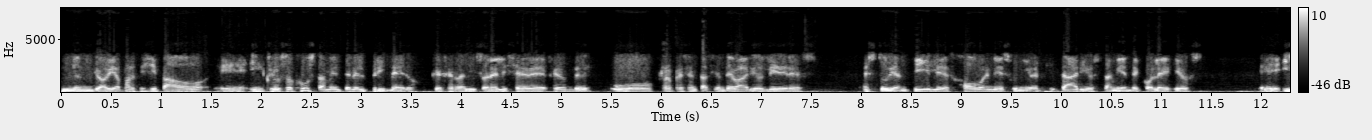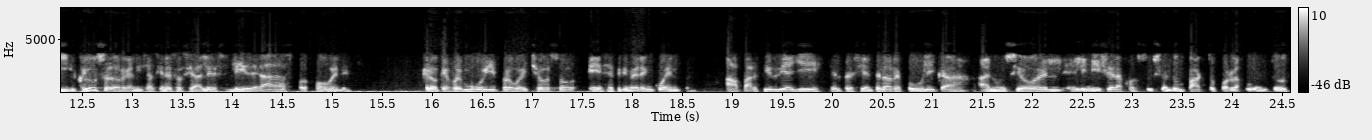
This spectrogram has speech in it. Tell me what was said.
Yo había participado eh, incluso justamente en el primero que se realizó en el ICBF, donde hubo representación de varios líderes estudiantiles, jóvenes, universitarios, también de colegios, eh, incluso de organizaciones sociales lideradas por jóvenes. Creo que fue muy provechoso ese primer encuentro. A partir de allí, el presidente de la República anunció el, inicio de la construcción de un pacto por la juventud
